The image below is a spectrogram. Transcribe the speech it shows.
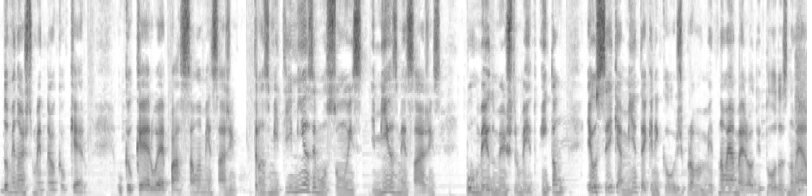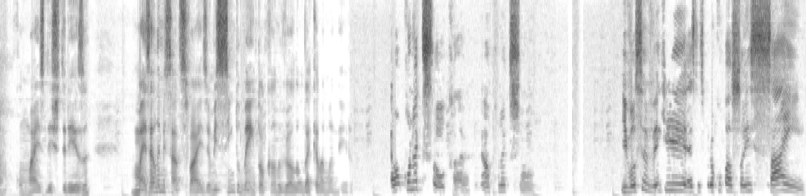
Dominar um instrumento não é o que eu quero. O que eu quero é passar uma mensagem, transmitir minhas emoções e minhas mensagens por meio do meu instrumento. Então, eu sei que a minha técnica hoje provavelmente não é a melhor de todas, não é a com mais destreza, mas ela me satisfaz, eu me sinto bem tocando violão daquela maneira. É uma conexão, cara. É uma conexão. E você vê que essas preocupações saem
